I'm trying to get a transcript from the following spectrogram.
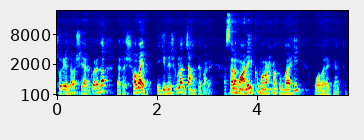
ছড়িয়ে দাও শেয়ার করে দাও, যাতে সবাই এই জিনিসগুলো জানতে পারে। আসসালামু আলাইকুম রহমতুল্লাহি ওবরাকাতুহ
